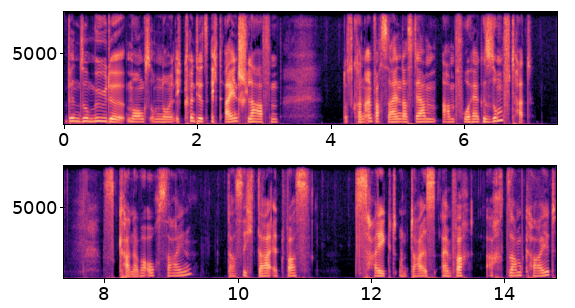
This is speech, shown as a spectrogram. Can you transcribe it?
bin so müde morgens um neun, ich könnte jetzt echt einschlafen. Das kann einfach sein, dass der am Abend vorher gesumpft hat. Es kann aber auch sein, dass sich da etwas zeigt und da ist einfach Achtsamkeit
